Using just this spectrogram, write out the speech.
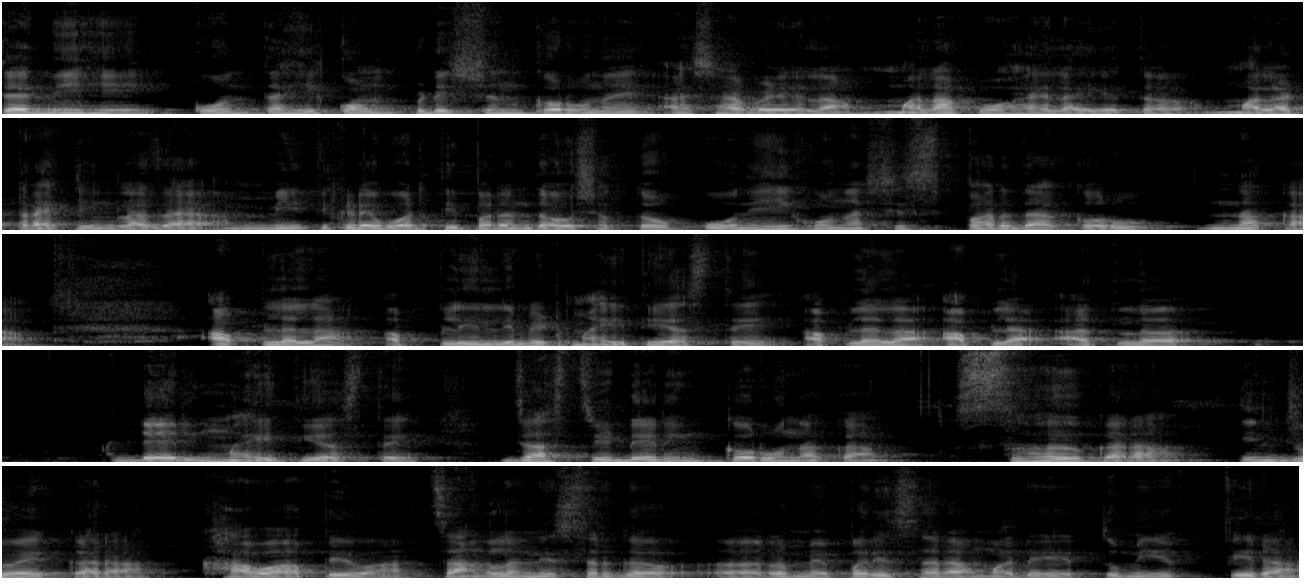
त्यांनीही कोणताही कॉम्पिटिशन करू नये अशा वेळेला मला पोहायला येतं मला ट्रॅकिंगला जा मी तिकडे वरतीपर्यंत जाऊ शकतो कोणीही कोणाशी स्पर्धा करू नका. आपल्याला आपली लिमिट माहिती असते आपल्याला आपल्या आतलं डेअरिंग माहिती असते. जास्ती डेअरिंग करू नका. सहल करा एन्जॉय करा खावा पिवा. चांगला निसर्गरम्य परिसरामध्ये तुम्ही फिरा.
